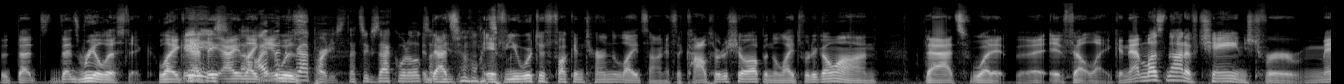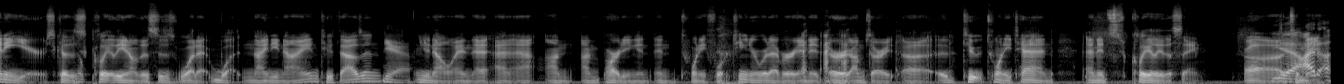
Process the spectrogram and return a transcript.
that that's that's realistic. Like I think. I like I've it been was frat parties. That's exactly what it looks that's like. if you were to fucking turn the lights on, if the cops were to show up and the lights were to go on, that's what it uh, it felt like, and that must not have changed for many years because clearly, you know, this is what at what ninety nine, two thousand, Yeah. you know, and, and, and I'm I'm partying in, in twenty fourteen or whatever, and it or I'm sorry, uh, two, 2010, and it's clearly the same. Uh, yeah, to me.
